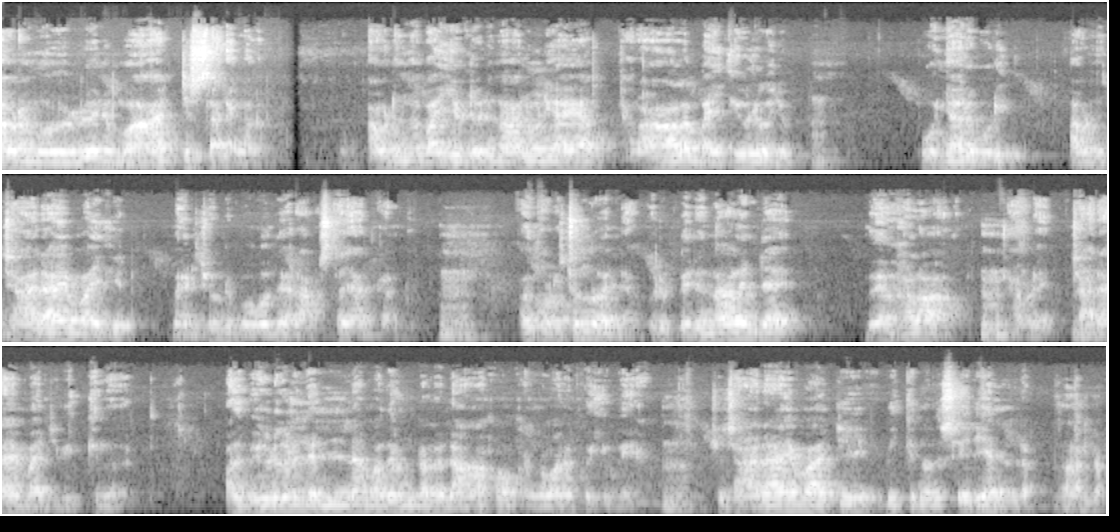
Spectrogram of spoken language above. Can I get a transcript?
അവിടെ മുഴുവനും വാറ്റ് സ്ഥലങ്ങളും അവിടുന്ന് വൈകിട്ട് ഒരു നാലുമണിയായാൽ ധാരാളം ബൈക്കുകൾ വരും. പൂഞ്ഞാറ് കൂടി. അവിടുന്ന് ചാരായം ബൈക്ക് മേടിച്ചുകൊണ്ട് പോകുന്ന ഒരവസ്ഥ ഞാൻ കണ്ടു. അത് കുറച്ചൊന്നുമല്ല ഒരു പെരുന്നാളിന്റെ ബഹളമാണ് അവിടെ ചാരായം മാറ്റി വിൽക്കുന്നത്. അത് വീടുകളിലെല്ലാം അതുകൊണ്ടുള്ള ലാഭം കണ്ടുമാനം കൊയ്യുകയാണ്. പക്ഷെ ചാരായം മാറ്റി വിൽക്കുന്നത് ശരിയല്ലല്ലോ. ആണല്ലോ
